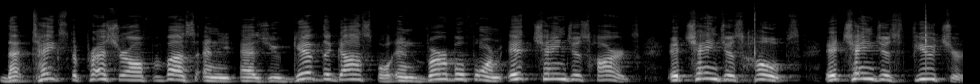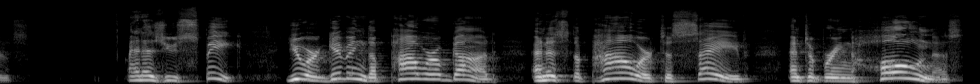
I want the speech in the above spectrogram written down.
that takes the pressure off of us and as you give the gospel in verbal form it changes hearts it changes hopes it changes futures and as you speak you are giving the power of god and it's the power to save and to bring wholeness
